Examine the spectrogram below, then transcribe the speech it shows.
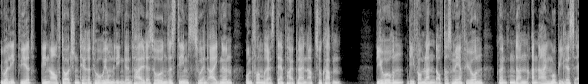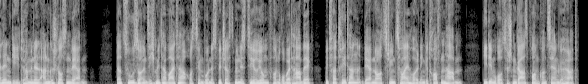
Überlegt wird, den auf deutschem Territorium liegenden Teil des Röhrensystems zu enteignen und vom Rest der Pipeline abzukappen. Die Röhren, die vom Land auf das Meer führen, könnten dann an ein mobiles LNG-Terminal angeschlossen werden. Dazu sollen sich Mitarbeiter aus dem Bundeswirtschaftsministerium von Robert Habeck mit Vertretern der Nord Stream 2 Holding getroffen haben, die dem russischen Gazprom-Konzern gehört.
